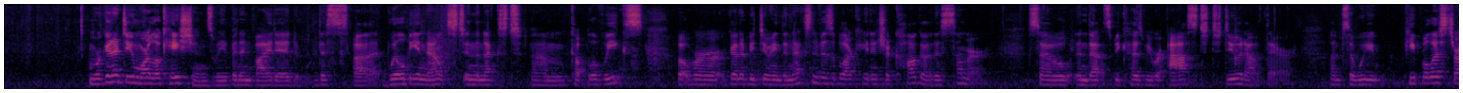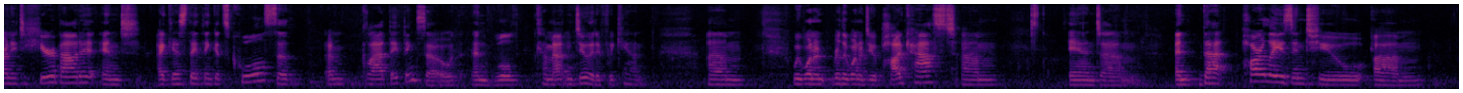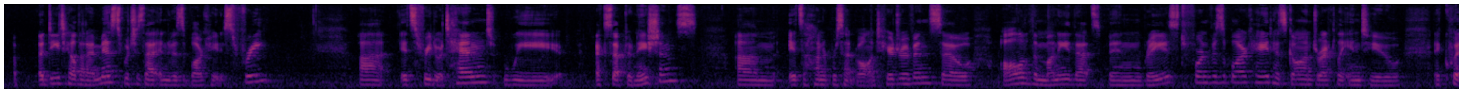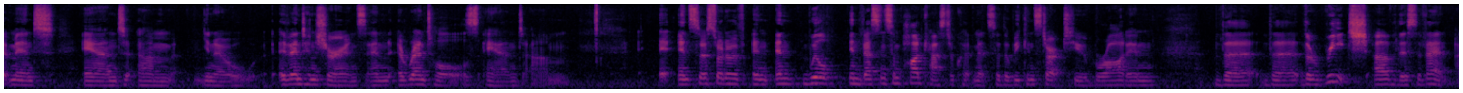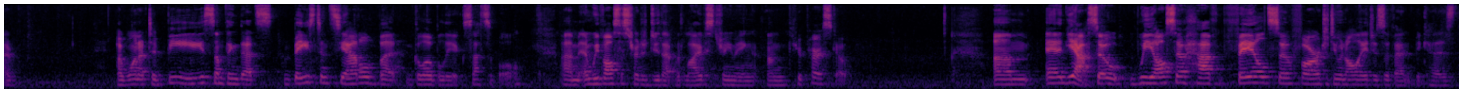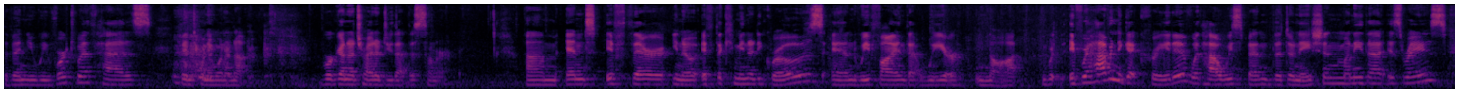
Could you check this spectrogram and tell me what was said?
we're going to do more locations. We've been invited. This uh, will be announced in the next um, couple of weeks, but we're going to be doing the next Invisible Arcade in Chicago this summer. So, and that's because we were asked to do it out there. Um, so we people are starting to hear about it, and I guess they think it's cool. So I'm glad they think so, and we'll come out and do it if we can. Um, we want to really want to do a podcast, um, and um, and that parlays into um, a, detail that I missed, which is that Invisible Arcade is free. Uh, it's free to attend. We accept donations. Um, it's 100% volunteer driven, so all of the money that's been raised for Invisible Arcade has gone directly into equipment and um, you know event insurance and uh, rentals and um, and so sort of and, and we'll invest in some podcast equipment so that we can start to broaden the the the reach of this event. I, I want it to be something that's based in Seattle but globally accessible. Um, and we've also started to do that with live streaming um, through Periscope. Um, and yeah, so we also have failed so far to do an all ages event because the venue we've worked with has been 21 and up. We're going to try to do that this summer. Um, and if there, you know, if the community grows and we find that we are not, if we're having to get creative with how we spend the donation money that is raised,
